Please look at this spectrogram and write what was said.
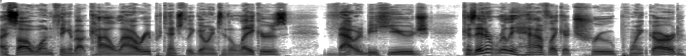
I, saw one thing about Kyle Lowry potentially going to the Lakers. That would be huge because they don't really have like a true point guard.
